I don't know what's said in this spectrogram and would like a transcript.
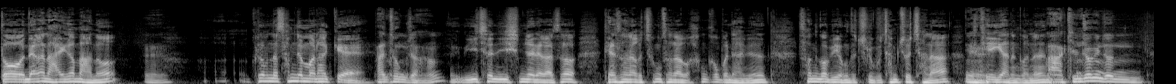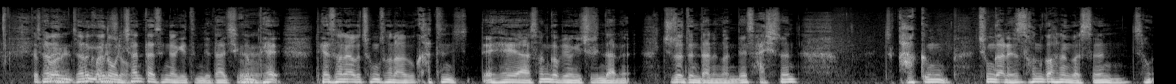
또 내가 나이가 많어? 네. 그럼 나 3년만 할게. 반 총장. 2020년에 가서 대선하고 총선하고 한꺼번에 하면 선거 비용도 줄고 참 좋잖아. 예. 그렇게 얘기하는 거는 아, 김종인 전 저는 저는 한 그건. 옳지 않다 생각이 듭니다. 지금 네. 대, 대선하고 총선하고 같은 때 해야 선거 비용이 줄인다는 줄어든다는 건데 사실은 가끔 중간에서 선거하는 것은 정,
